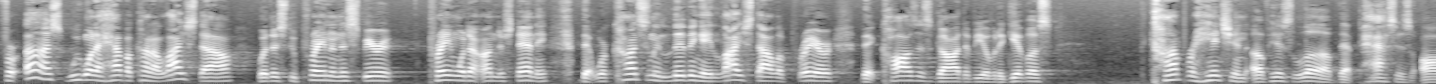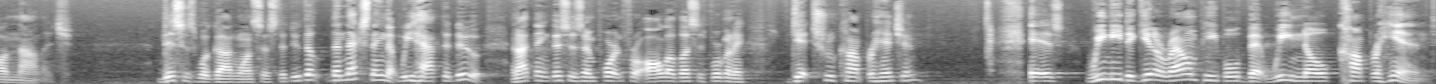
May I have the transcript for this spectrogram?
for us, we want to have a kind of lifestyle, whether it's through praying in the Spirit, praying with our understanding, that we're constantly living a lifestyle of prayer that causes God to be able to give us comprehension of His love that passes all knowledge. This is what God wants us to do. The, the next thing that we have to do, and I think this is important for all of us if we're going to get true comprehension, is we need to get around people that we know comprehend,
